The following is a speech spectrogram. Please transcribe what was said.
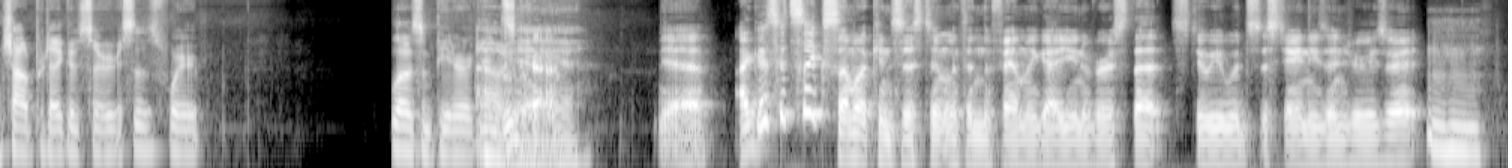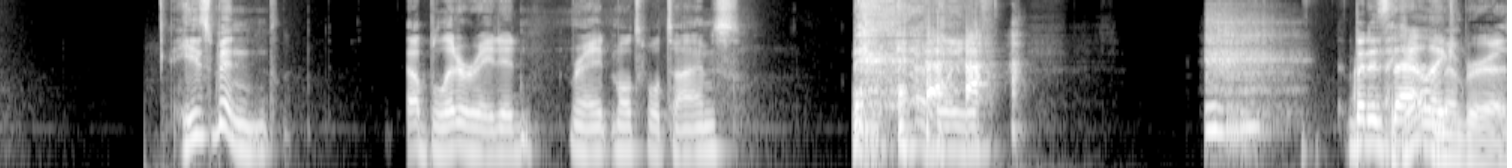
Child Protective Services where Lois and Peter are. Oh getting yeah, Okay. yeah. Yeah, I guess it's like somewhat consistent within the Family Guy universe that Stewie would sustain these injuries, right? Mm-hmm. He's been obliterated, right, multiple times. I believe. But is I that can't like remember a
